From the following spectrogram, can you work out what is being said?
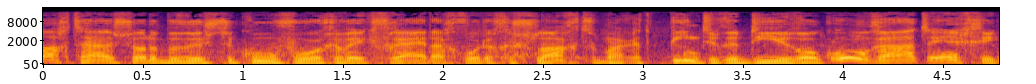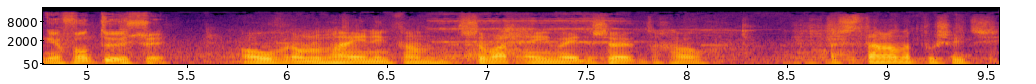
slachthuis zou de bewuste koe vorige week vrijdag worden geslacht... maar het pintere dier ook onraad en ging er van tussen. Over een omheining van zowat 1,70 meter hoog. Een staande positie.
